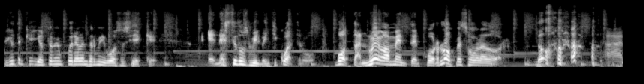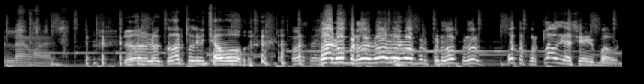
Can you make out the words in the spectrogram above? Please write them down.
Fíjate que yo también podría vender mi voz así de que en este 2024 vota nuevamente por López Obrador. No, A la madre. no, no, no, córtale, mi chavo. Córtale. No, no, perdón, no, no, no, per- perdón, perdón. Vota por Claudia Sheinbaum,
